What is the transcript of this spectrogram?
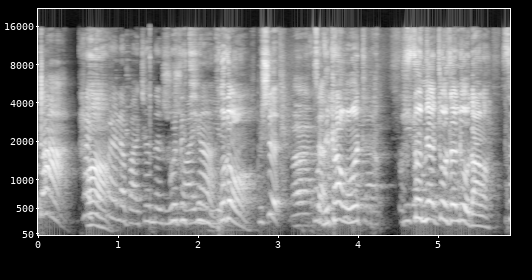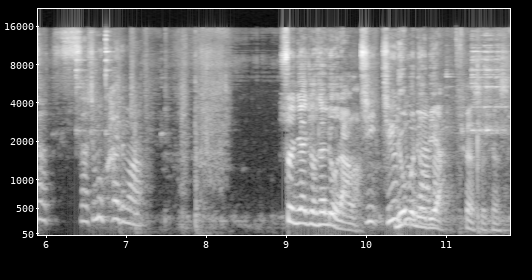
单，太啊快了吧，真的是。我的天啊胡总，不是，你看我们瞬间就剩六单了，咋咋这么快的吗？瞬间就剩六单了只只，有牛不牛逼？确实确实，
